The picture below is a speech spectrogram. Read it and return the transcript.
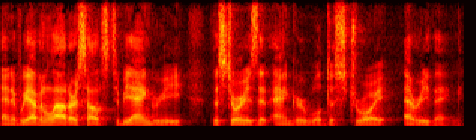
And if we haven't allowed ourselves to be angry, the story is that anger will destroy everything.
